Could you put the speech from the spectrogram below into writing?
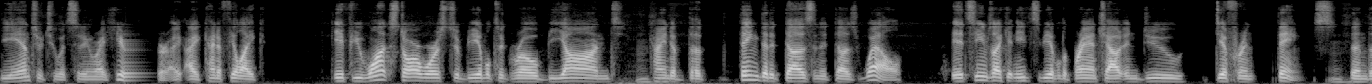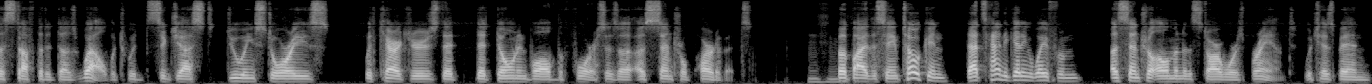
the answer to it sitting right here. I, I kind of feel like if you want Star Wars to be able to grow beyond Mhm. kind of the thing that it does and it does well, it seems like it needs to be able to branch out and do different things Mhm. than the stuff that it does well, which would suggest doing stories with characters that that don't involve the Force as a, a central part of it. Mhm. But by the same token, that's kind of getting away from a central element of the Star Wars brand, which has been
